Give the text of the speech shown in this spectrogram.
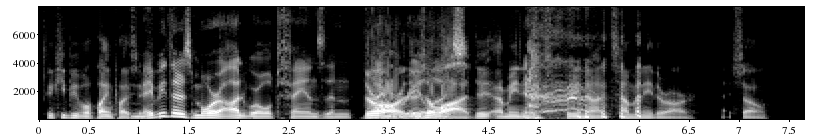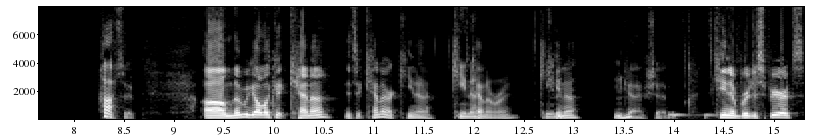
It's to keep people playing PlayStation. Maybe there's more Oddworld fans than there I are. There's a lot. There, I mean, it's pretty nuts how many there are. So, Huh. Um, then we got to look at Kenna. Is it Kenna or Kina? Kina. Kenna, right? Kina. Kina. Mhm. Okay, shit. It's Kina Bridge of Spirits.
